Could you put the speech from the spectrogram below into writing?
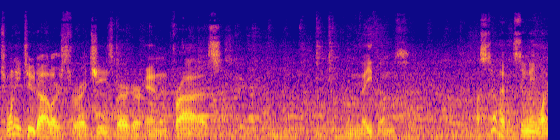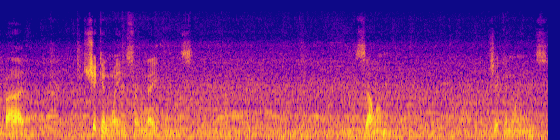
$22 for a cheeseburger and fries. Nathan's. I still haven't seen anyone buy chicken wings from Nathan's. Sell them. Chicken wings.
